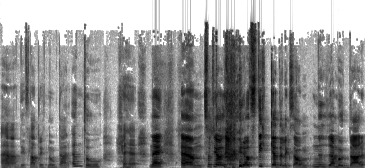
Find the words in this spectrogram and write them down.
Eh, det är fladdrigt nog där ändå. Nej, ehm, så att jag, jag stickade liksom nya muddar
